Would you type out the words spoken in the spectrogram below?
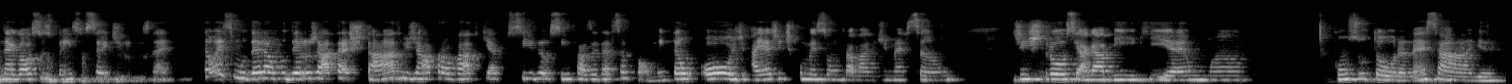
negócios bem-sucedidos. Né? Então, esse modelo é um modelo já testado e já aprovado que é possível, sim, fazer dessa forma. Então, hoje, aí a gente começou um trabalho de imersão, a gente trouxe a Gabi, que é uma consultora nessa área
